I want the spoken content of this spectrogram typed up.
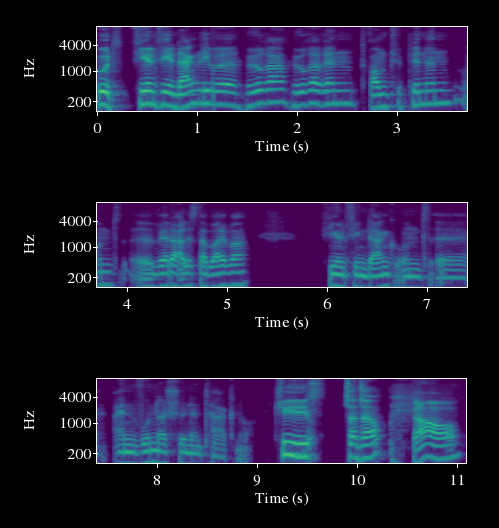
Gut, vielen, vielen Dank, liebe Hörer, Hörerinnen, Traumtypinnen und äh, wer da alles dabei war. Vielen, vielen Dank und äh, einen wunderschönen Tag noch. Tschüss. Ciao, ciao. Ciao.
